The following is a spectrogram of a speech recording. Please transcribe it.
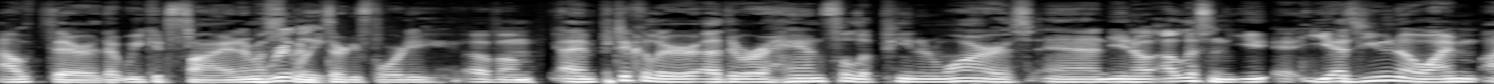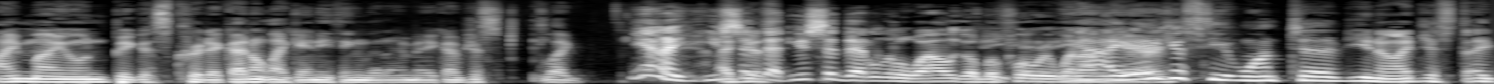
out there that we could find. There must really? have been 30, 40 of them. And in particular, uh, there were a handful of Pinot Noirs. And, you know, uh, listen, you, as you know, I'm, I'm my own biggest critic. I don't like anything that I make. I'm just like, yeah, you I said just- that. You said that a little while ago before we went yeah, on the I, air. I just you want to, you know, I just I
